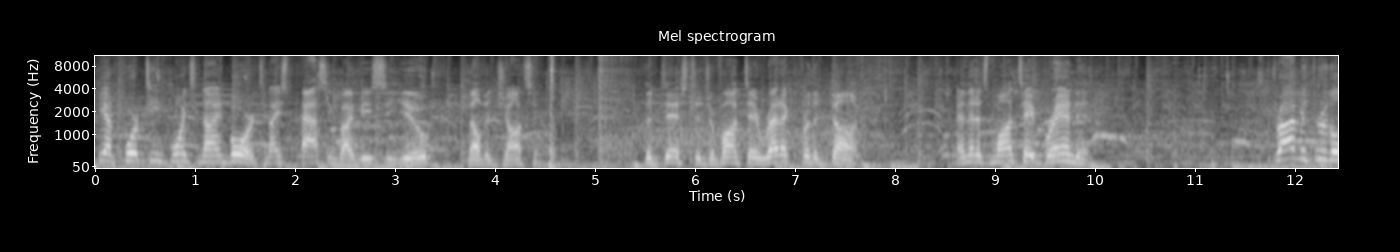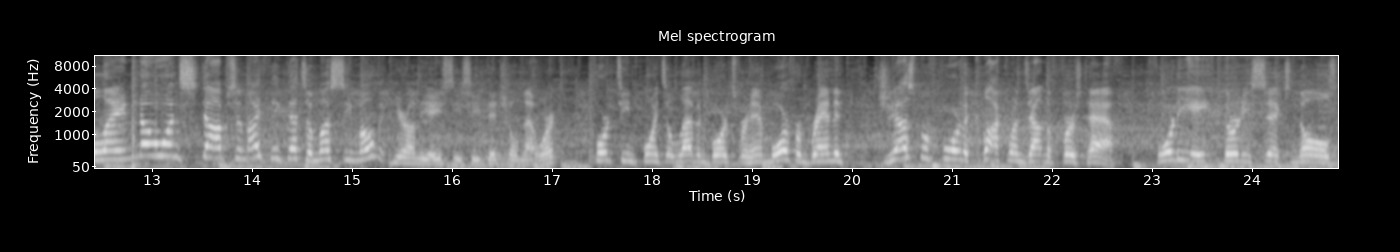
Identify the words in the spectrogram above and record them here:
He had 14 points, 9 boards. Nice passing by VCU. Melvin Johnson. The dish to Juvonte Reddic for the dunk. And then it's Montay Brandon. Driving through the lane, no one stops him. I think that's a must see moment here on the ACC Digital Network. 14 points, 11 boards for him. More for Brandon just before the clock runs out in the first half. 48 36 Noles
